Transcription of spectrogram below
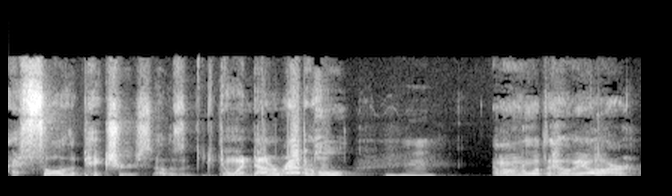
I saw the pictures. I was I went down a rabbit hole. Mm-hmm. I don't know what the hell they are,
